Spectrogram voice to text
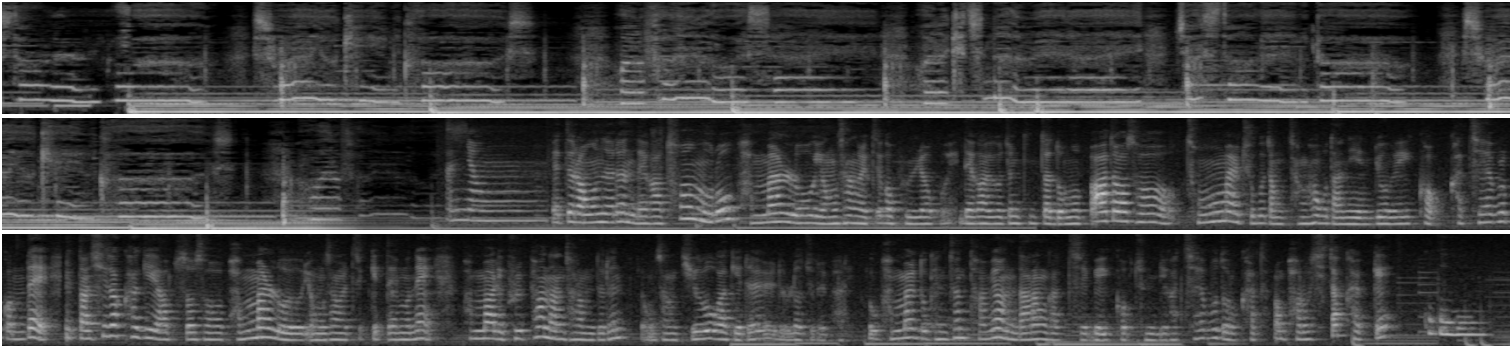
first. 오늘은 내가 처음으로 반말로 영상을 찍어보려고 해. 내가 요즘 진짜 너무 빠져서 정말 주구장창 하고 다닌 요 메이크업 같이 해볼 건데 일단 시작하기에 앞서서 반말로 영상을 찍기 때문에 반말이 불편한 사람들은 영상 뒤로 가기를 눌러주길 바래. 그리고 반말도 괜찮다면 나랑 같이 메이크업 준비 같이 해보도록 하자. 그럼 바로 시작할게. Go go!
